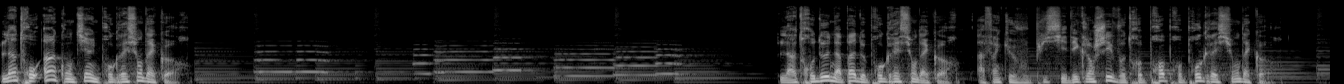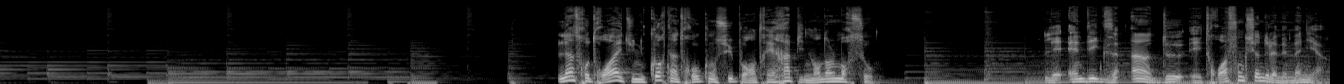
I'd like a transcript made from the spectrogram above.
L'intro 1 contient une progression d'accords. L'intro 2 n'a pas de progression d'accords, afin que vous puissiez déclencher votre propre progression d'accords. L'intro 3 est une courte intro conçue pour entrer rapidement dans le morceau. Les endings 1, 2 et 3 fonctionnent de la même manière.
